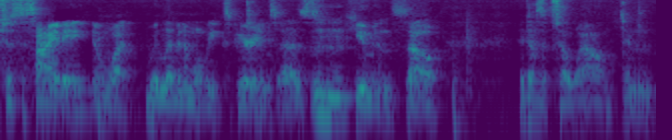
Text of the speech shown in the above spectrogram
to society and what we live in and what we experience as Mhm. humans. So it does it so well, and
